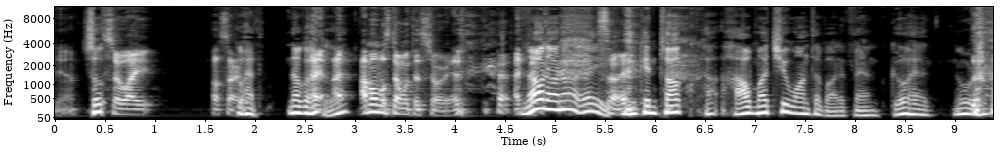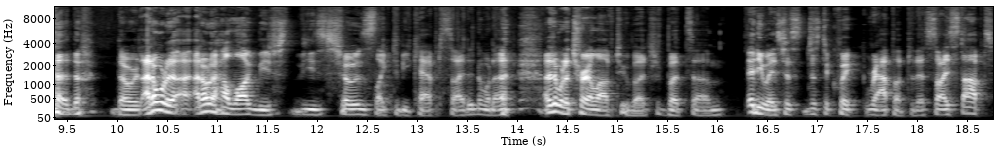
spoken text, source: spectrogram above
Yeah. So so I Oh, sorry. Go ahead. No, go ahead. I, am almost done with this story. no, no, no. Hey, Sorry. you can talk h- how much you want about it, man. Go ahead. No worries. no, no worries. I don't want to. I don't know how long these these shows like to be kept, so I didn't want to. I didn't want to trail off too much. But um, anyways, just just a quick wrap up to this. So I stopped.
